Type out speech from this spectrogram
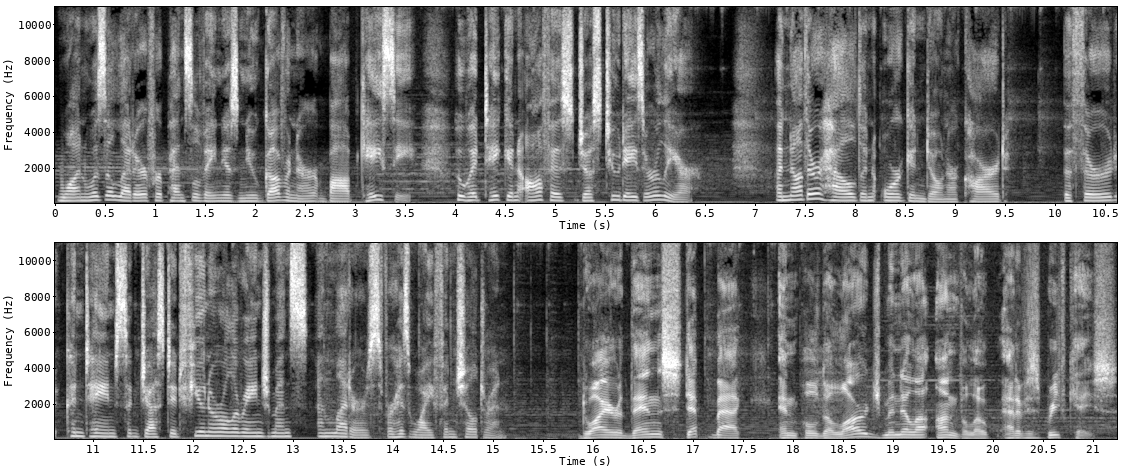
One was a letter for Pennsylvania's new governor, Bob Casey, who had taken office just two days earlier. Another held an organ donor card. The third contained suggested funeral arrangements and letters for his wife and children. Dwyer then stepped back and pulled a large manila envelope out of his briefcase.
